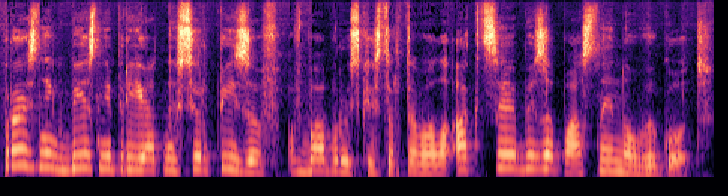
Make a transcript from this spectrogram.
Праздник без неприятных сюрпризов. В Бобруйске стартовала акция «Безопасный Новый год».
